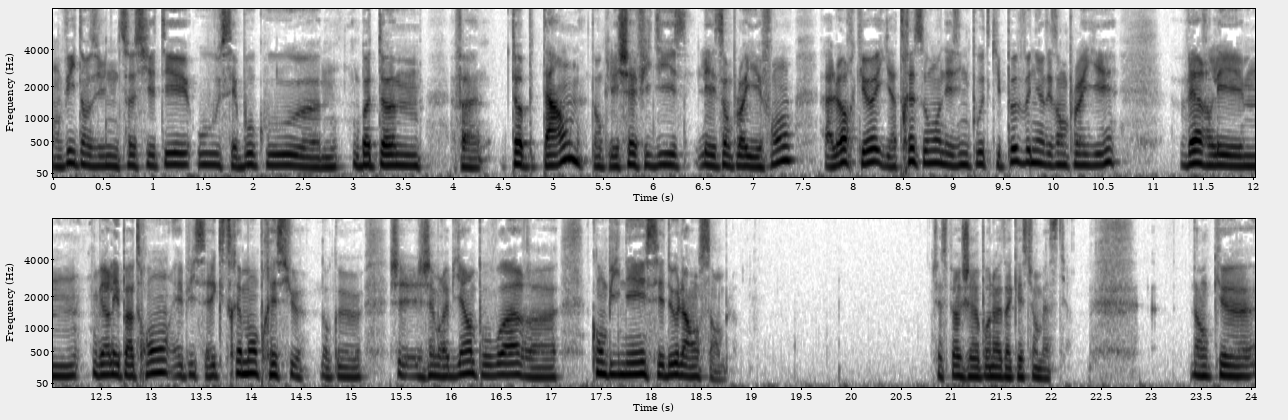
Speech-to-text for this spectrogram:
on vit dans une société où c'est beaucoup euh, bottom, enfin top down, donc les chefs ils disent, les employés font, alors qu'il y a très souvent des inputs qui peuvent venir des employés vers les, vers les patrons et puis c'est extrêmement précieux. Donc euh, j'aimerais bien pouvoir euh, combiner ces deux-là ensemble. J'espère que j'ai répondu à ta question, Bastien. Donc, euh,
